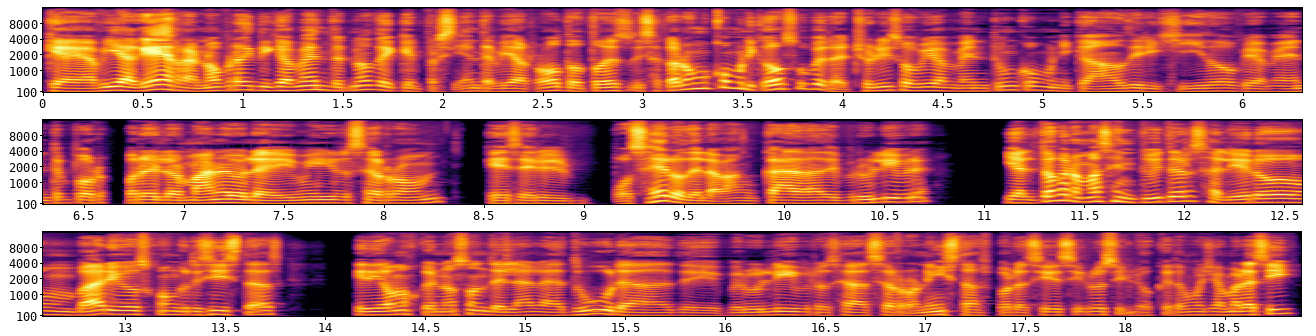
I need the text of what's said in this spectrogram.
que había guerra, ¿no? Prácticamente, ¿no? De que el presidente había roto todo eso. Y sacaron un comunicado súper achorizo, obviamente, un comunicado dirigido, obviamente, por, por el hermano de Vladimir Cerrón, que es el posero de la bancada de Perú Libre. Y al toque nomás en Twitter salieron varios congresistas que digamos que no son del ala dura de Perú Libre, o sea, serronistas, por así decirlo, si lo queremos llamar así,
